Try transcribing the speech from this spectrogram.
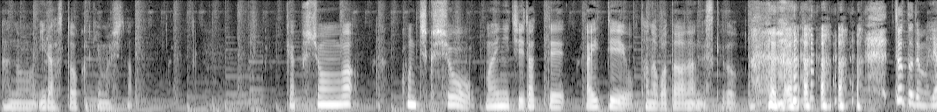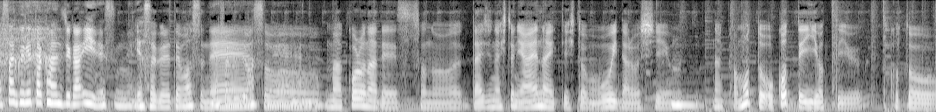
あのイラストを描きました。キャプションは「こんちくしょう毎日だって相手よ七夕」なんですけど。ちょっとでもやさぐれた感じがいいですね。やさぐれてますね。ね。そう。まあコロナでその大事な人に会えないって人も多いだろうし、うん。なんかもっと怒っていいよっていうこと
